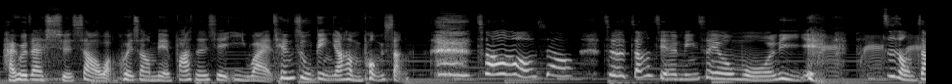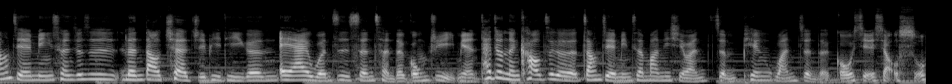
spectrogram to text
还会在学校晚会上面发生一些意外，天注定让他们碰上，超好笑。这个章节名称有魔力耶！这种章节名称就是扔到 Chat GPT 跟 AI 文字生成的工具里面，它就能靠这个章节名称帮你写完整篇完整的狗血小说，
